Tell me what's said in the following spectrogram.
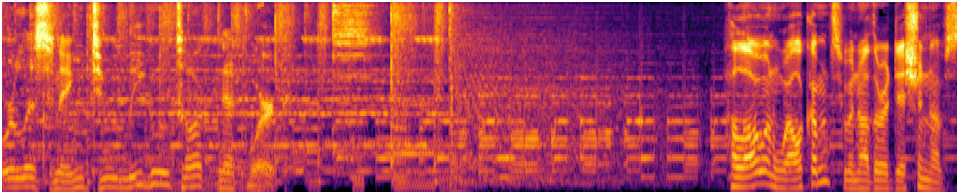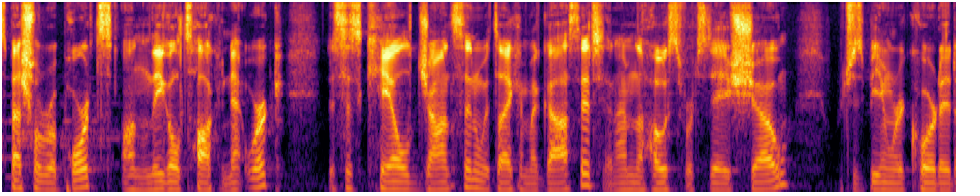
You're listening to Legal Talk Network. Hello and welcome to another edition of Special Reports on Legal Talk Network. This is Cale Johnson with Dykema Gossett, and I'm the host for today's show, which is being recorded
